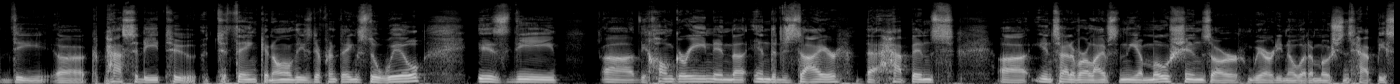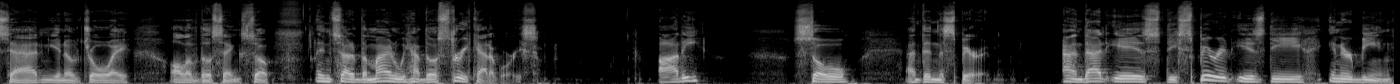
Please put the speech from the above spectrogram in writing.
the uh, capacity to to think, and all these different things. The will is the uh, the hungering and the in the desire that happens uh, inside of our lives, and the emotions are we already know what emotions: happy, sad, you know, joy, all of those things. So inside of the mind, we have those three categories: body, soul, and then the spirit. and that is the spirit is the inner being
